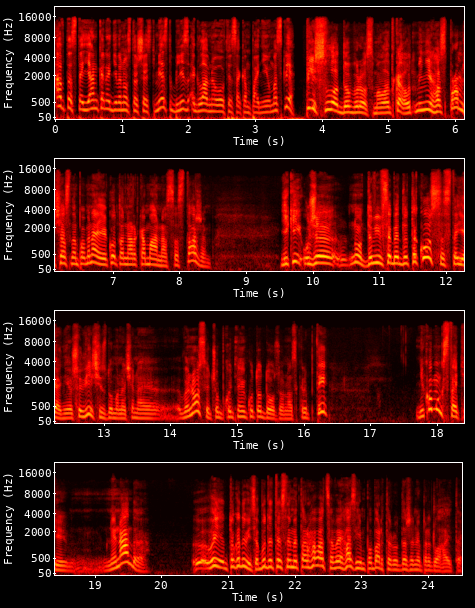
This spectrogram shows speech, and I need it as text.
автостоянка на 96 мест близ главного офиса компании в Москве. Пішло добро з молотка. От мені Газпром зараз напоминає якого-то наркомана со стажем, який уже ну, довів себе до такого состояння, що вічі з дому починає виносити, щоб хоч на яку-то дозу наскребти. Нікому, кстати, не треба. Ви тільки дивіться, будете з ними торгуватися, ви газ їм по бартеру навіть не предлагайте.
